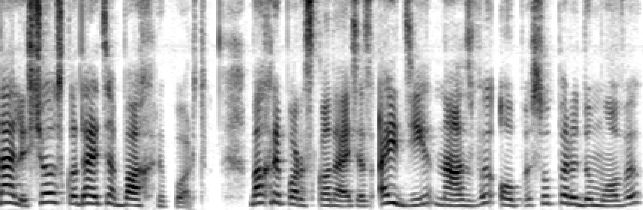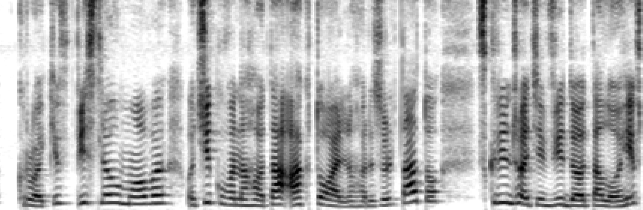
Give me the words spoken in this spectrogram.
Далі, чого складається баг-репорт? Баг-репорт складається з ID, назви, опису, передумови, кроків після умови, очікуваного та актуального результату, скріншотів відео та логів,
